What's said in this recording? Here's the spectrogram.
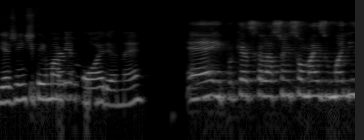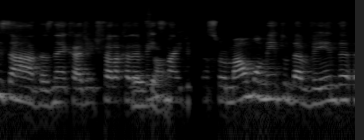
E a gente tem uma memória, né? É, e porque as relações são mais humanizadas, né, que a gente fala cada Exato. vez mais de transformar o momento da venda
